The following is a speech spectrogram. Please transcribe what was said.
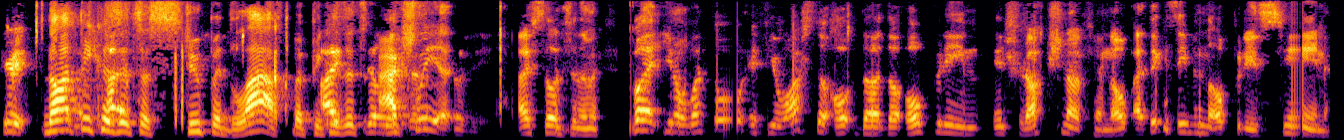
great. Not because I- it's a stupid laugh, but because I it's actually. I still enjoy the movie. But you know what though? If you watch the the, the opening introduction of him, though, I think it's even the opening scene.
